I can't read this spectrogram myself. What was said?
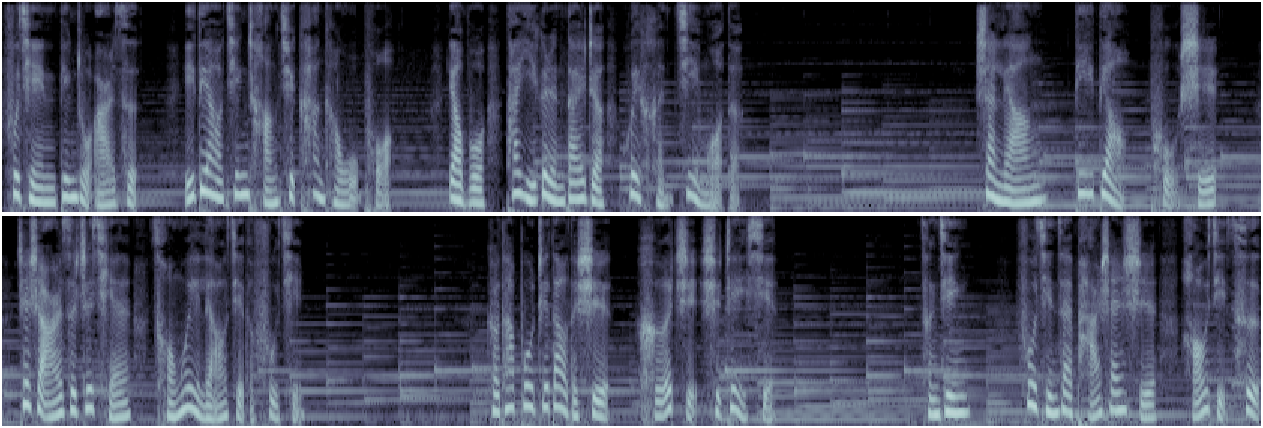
父亲叮嘱儿子，一定要经常去看看五婆，要不他一个人待着会很寂寞的。善良、低调、朴实，这是儿子之前从未了解的父亲。可他不知道的是，何止是这些。曾经，父亲在爬山时好几次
